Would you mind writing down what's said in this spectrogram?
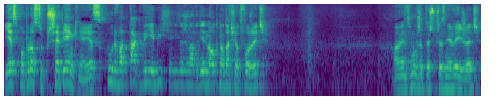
Jest po prostu przepięknie, jest kurwa tak wyjebiście, widzę, że nawet jedno okno da się otworzyć. A więc muszę też przez nie wyjrzeć.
